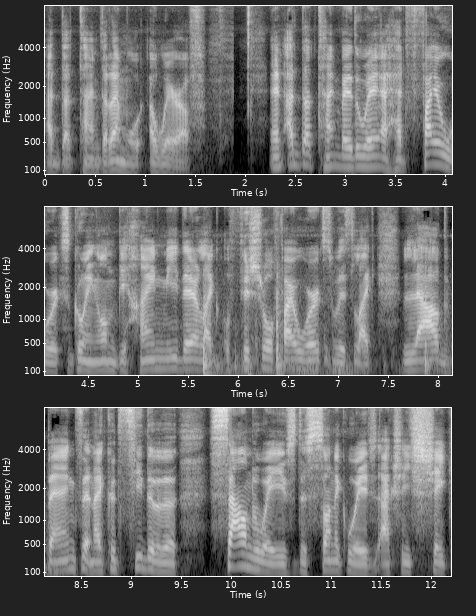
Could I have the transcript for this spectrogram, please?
at that time that I'm aware of. And at that time, by the way, I had fireworks going on behind me there, like official fireworks with like loud bangs. And I could see the sound waves, the sonic waves actually shake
